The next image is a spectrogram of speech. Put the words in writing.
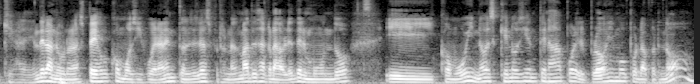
que carecen de la neurona espejo como si fueran entonces las personas más desagradables del mundo y como, uy, no, es que no siente nada por el prójimo, por la persona. No,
